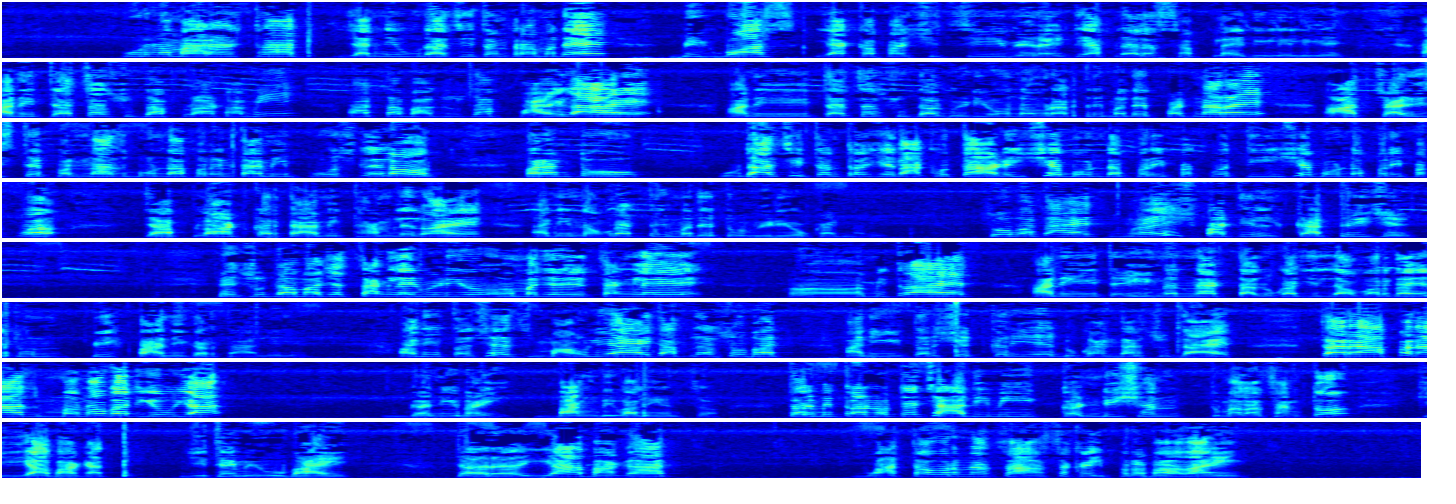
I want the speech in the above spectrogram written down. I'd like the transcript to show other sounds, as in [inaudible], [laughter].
पूर्ण महाराष्ट्रात ज्यांनी उदासी तंत्रामध्ये बिग बॉस या कपाशीची व्हेरायटी आपल्याला सप्लाय दिलेली आहे. आणि त्याचा सुद्धा प्लॉट आम्ही आता बाजूचा पाहिला आहे. आणि त्याचा सुद्धा व्हिडिओ नवरात्रीमध्ये पडणार आहे. आज चाळीस ते पन्नास बोंडापर्यंत आम्ही पोहोचलेलो आहोत. परंतु उदासी तंत्र जे दाखवतं अडीचशे बोंड परिपक्व तीनशे बोंड परिपक्व त्या प्लॉट करता आम्ही थांबलेलो आहे. आणि नवरात्रीमध्ये तो व्हिडिओ काढणार आहे. सोबत आहेत महेश पाटील कात्रीचे. हे सुद्धा माझे चांगले व्हिडिओ म्हणजे चांगले मित्र आहेत आणि ते हिंगणघाट तालुका जिल्हा वर्धा येथून पीक पाहणी करता आलेले आणि तसेच माऊली आहेत आपल्यासोबत आणि इतर शेतकरी दुकानदार सुद्धा आहेत. तर आपण आज मनोगत घेऊया गणीभाई बांगडीवाले यांचं. तर मित्रांनो त्याच्या आधी मी ही कंडिशन तुम्हाला सांगतो की या भागात जिथे मी उभा आहे तर या भागात वातावरणाचा असा काही प्रभाव आहे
